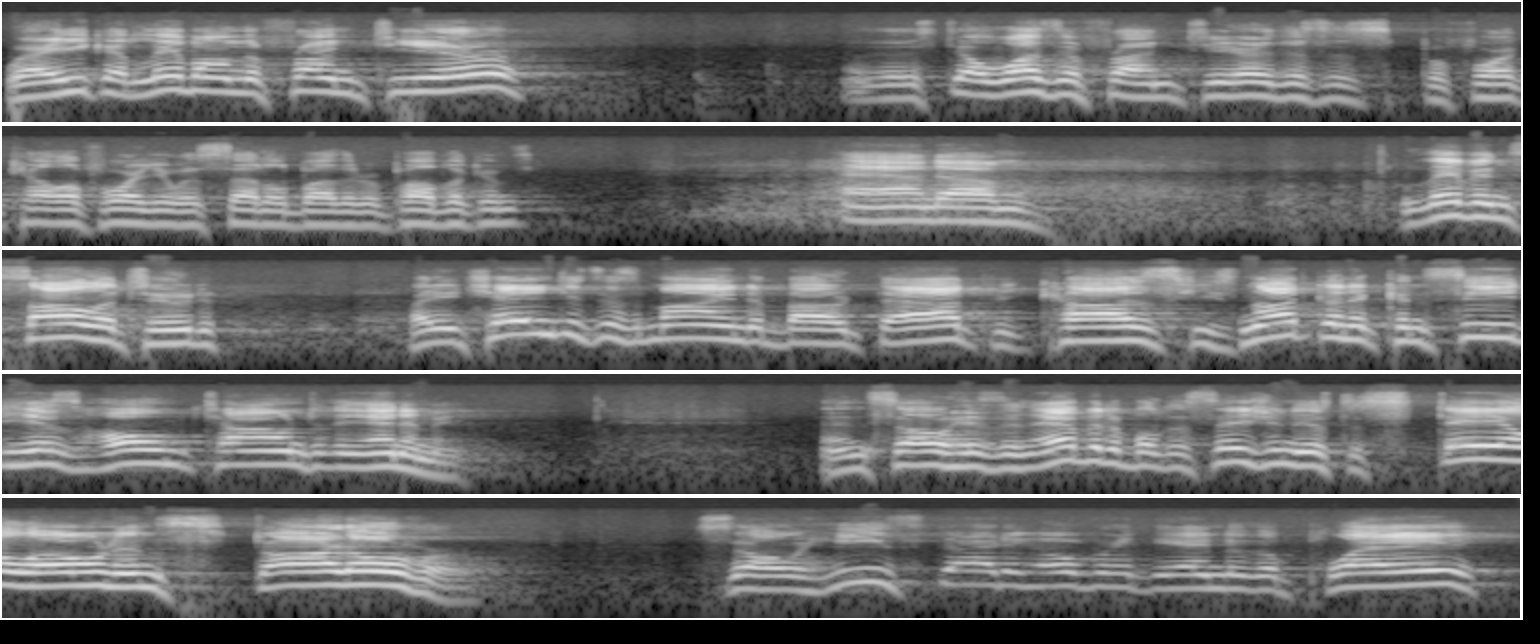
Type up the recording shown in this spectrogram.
where he could live on the frontier. There still was a frontier. This is before California was settled by the Republicans. And um, live in solitude. But he changes his mind about that because he's not going to concede his hometown to the enemy. And so his inevitable decision is to stay alone and start over. So he's starting over at the end of the play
